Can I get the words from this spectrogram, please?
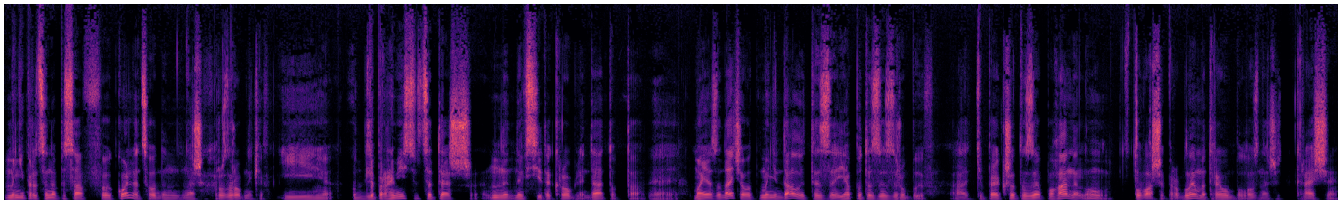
мені про це написав Коля, це один з наших розробників. І от для програмістів це теж не, не всі так роблять. Да? Тобто е, моя задача, от мені дали ТЗ, я по ТЗ зробив. А типу, якщо ТЗ погане, ну то ваші проблеми треба було, значить, краще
